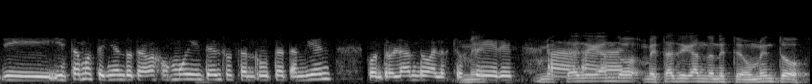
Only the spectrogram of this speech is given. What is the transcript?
y, estamos teniendo trabajos muy intensos en ruta también, controlando a los choferes. Me, está llegando, me está llegando en este momento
